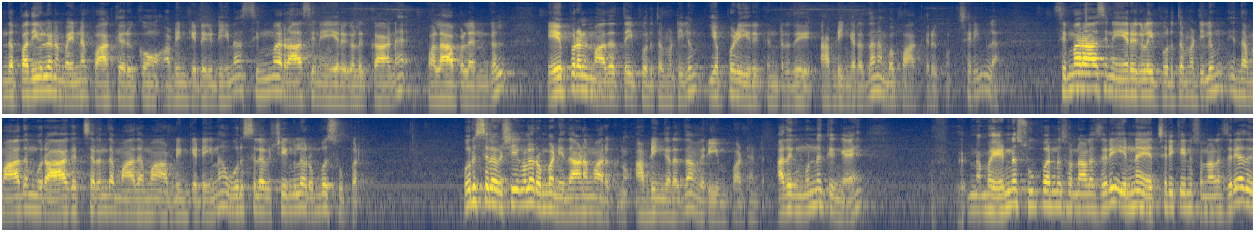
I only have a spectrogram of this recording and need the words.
இந்த பதிவில் நம்ம என்ன பார்க்க இருக்கோம் அப்படின்னு கேட்டுக்கிட்டிங்கன்னா சிம்ம ராசி நேயர்களுக்கான பலாபலன்கள் ஏப்ரல் மாதத்தை பொறுத்த மட்டிலும் எப்படி இருக்கின்றது அப்படிங்கிறத நம்ம பார்க்க இருக்கோம் சரிங்களா? சிம்மராசி நேயர்களை பொறுத்த மட்டிலும் இந்த மாதம் ஒரு ஆகச்சிறந்த மாதமா அப்படின்னு கேட்டிங்கன்னா ஒரு சில விஷயங்களும் ரொம்ப சூப்பர் ஒரு சில விஷயங்களும் ரொம்ப நிதானமாக இருக்கணும் அப்படிங்கிறது தான் வெரி இம்பார்ட்டண்ட் அதுக்கு முன்னுக்குங்க நம்ம என்ன சூப்பர்னு சொன்னாலும் சரி என்ன எச்சரிக்கைன்னு சொன்னாலும் சரி அது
